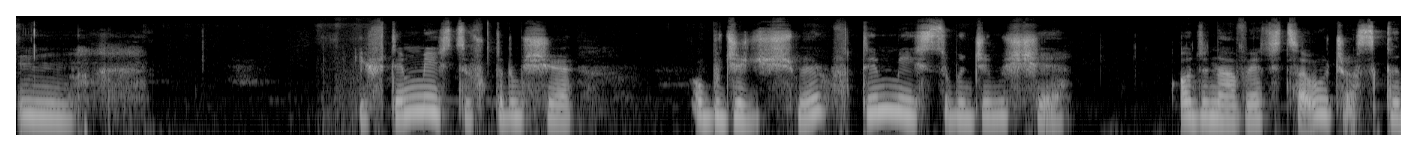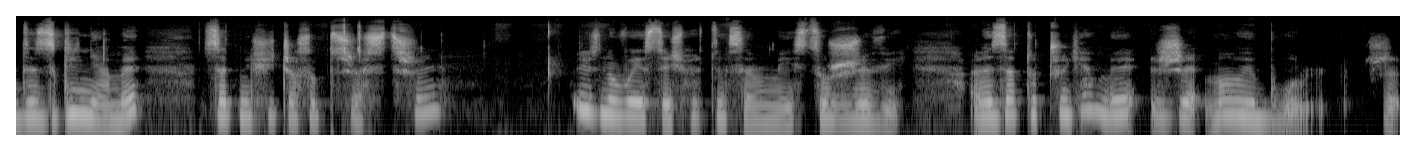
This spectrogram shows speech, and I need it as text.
Mm. I w tym miejscu, w którym się obudziliśmy, w tym miejscu będziemy się odnawiać cały czas. Kiedy zginiemy, zagnie się czasoprzestrzeń i znowu jesteśmy w tym samym miejscu żywi. Ale za to czujemy, że mamy ból, że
